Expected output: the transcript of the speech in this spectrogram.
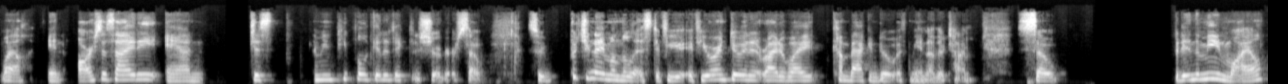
well, in our society and just I mean, people get addicted to sugar. So, so put your name on the list. If you if you aren't doing it right away, come back and do it with me another time. So, but in the meanwhile,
